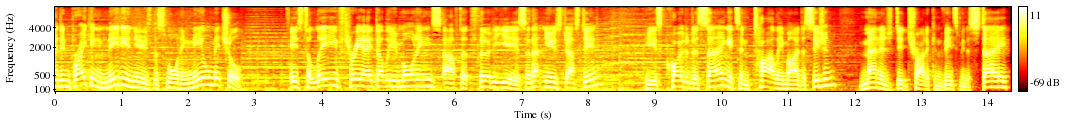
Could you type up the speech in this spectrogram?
And in breaking media news this morning, Neil Mitchell is to leave 3AW mornings after 30 years. So that news just in. He is quoted as saying, It's entirely my decision. Manage did try to convince me to stay.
